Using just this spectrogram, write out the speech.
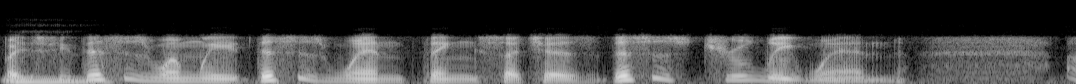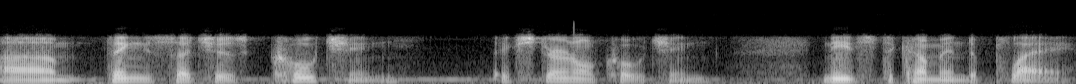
But mm-hmm. see, this is when we. This is when things such as this is truly when um, things such as coaching, external coaching, needs to come into play.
